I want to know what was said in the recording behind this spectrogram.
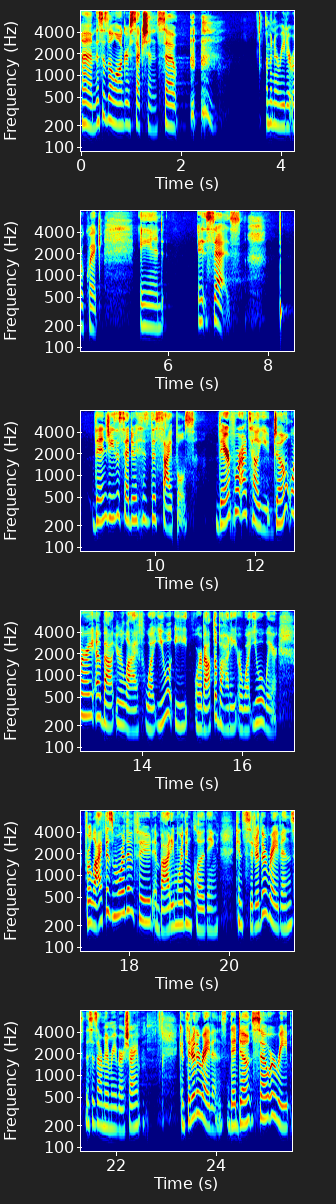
Um, this is a longer section, so I'm going to read it real quick. And it says, Then Jesus said to his disciples, Therefore, I tell you, don't worry about your life, what you will eat, or about the body, or what you will wear. For life is more than food, and body more than clothing. Consider the ravens. This is our memory verse, right? Consider the ravens. They don't sow or reap,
